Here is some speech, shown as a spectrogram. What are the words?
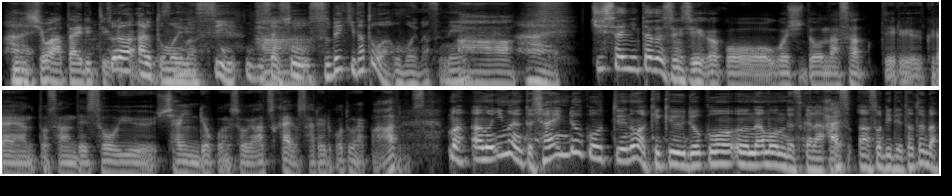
はい。印象を与えるっていうそれはあると思いますし、実際そうすべきだとは思いますね。はああい。実際に高橋先生がこうご指導なさってるクライアントさんでそういう社員旅行のそういう扱いをされることがやっぱあるんですか？まあ、あの今言った社員旅行っていうのは結局旅行なもんですから、はい遊びで例えば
